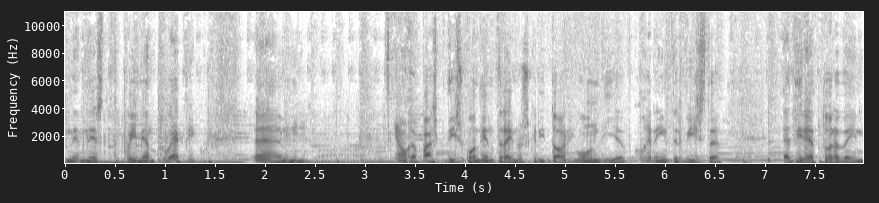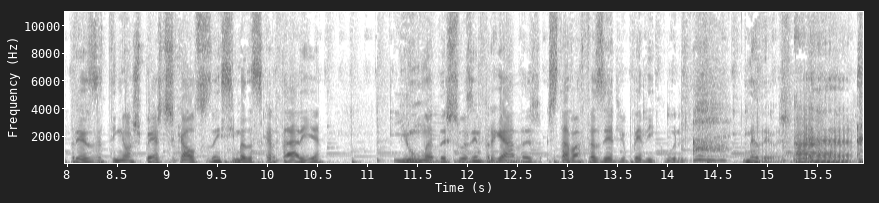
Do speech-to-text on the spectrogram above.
neste depoimento épico. Ahm, é um rapaz que diz: Quando entrei no escritório onde ia decorrer a entrevista, a diretora da empresa tinha os pés descalços em cima da secretária e uma das suas empregadas estava a fazer-lhe o pedicure. Meu Deus. Ah.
